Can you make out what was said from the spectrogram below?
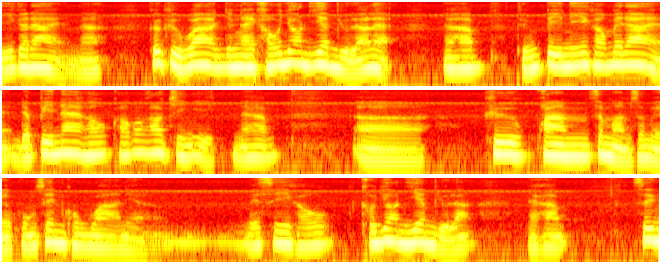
นี้ก็ได้นะ ก็คือว่ายังไงเขายอดเยี่ยมอยู่แล้วแหละนะครับ ถึงปีนี้เขาไม่ได้ เดี๋ยวปีหน้าเขาเขาก็เข้าชิงอีกนะครับคือความสม่ำเสมอคงเส้นคงวาเนี่ยเมสซี่เขาเขายอดเยี่ยมอยู่แล้วนะครับ ซึ่ง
